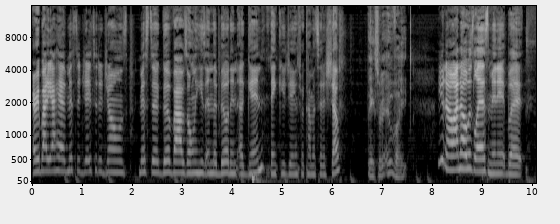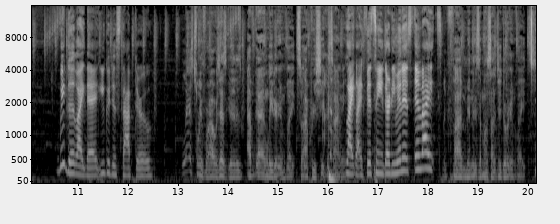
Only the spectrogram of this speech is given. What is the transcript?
Everybody, I have Mr. J to the Jones, Mr. Good Vibes Only. He's in the building again. Thank you, James, for coming to the show. Thanks for the invite. You know, I know it was last minute, but we good like that. You could just stop through. Last 24 hours, that's good. I've gotten later invites, so I appreciate the timing. Like like 15, 30 minutes invites. like five minutes, I'm outside your door invites.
